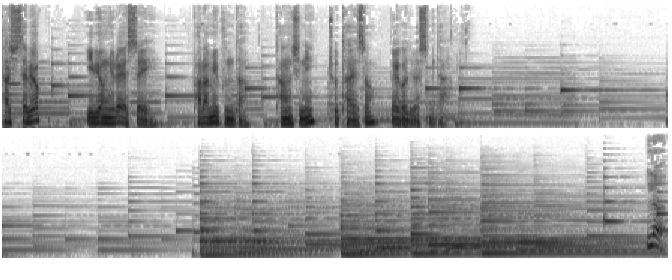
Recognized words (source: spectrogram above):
다시 새벽 이병률의 에세이 바람이 분다 당신이 좋다해서 읽어드렸습니다. Look,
